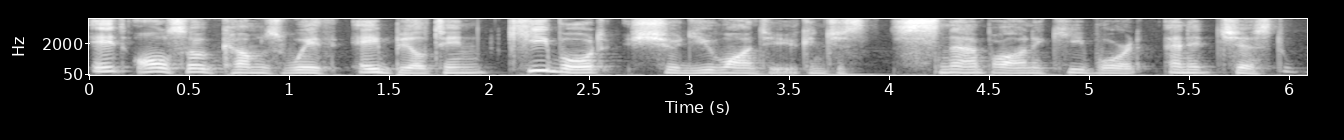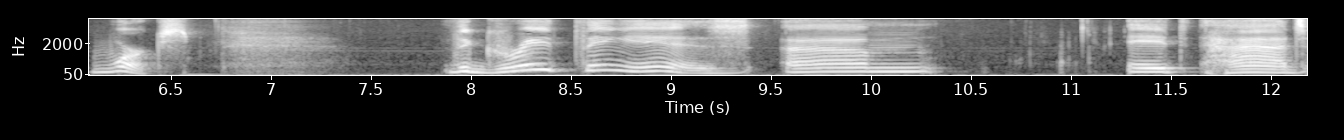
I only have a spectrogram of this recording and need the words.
it also comes with a built-in keyboard should you want to. You can just snap on a keyboard and it just works. The great thing is, um, it had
